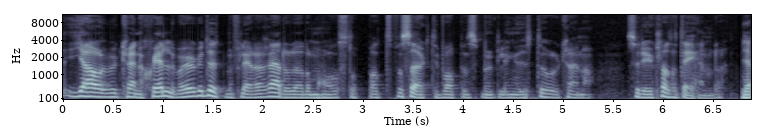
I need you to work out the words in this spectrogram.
Ja, Ukraina själva har ju gått ut med flera räder där de har stoppat försök till vapensmuggling ut ur Ukraina. Så det är ju klart att det händer. Ja.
